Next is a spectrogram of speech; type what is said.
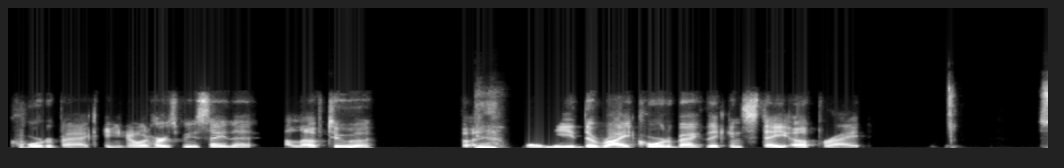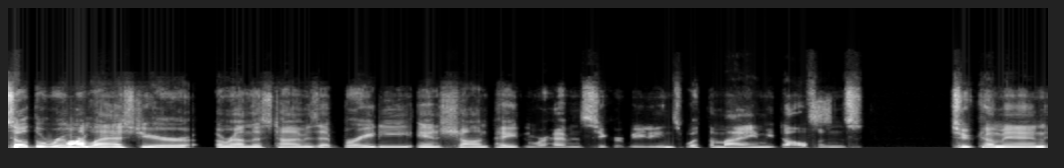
quarterback. And you know, it hurts me to say that. I love Tua, but Yeah. they need the right quarterback that can stay upright. So the rumor last year around this time is that Brady and Sean Payton were having secret meetings with the Miami Dolphins to come in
